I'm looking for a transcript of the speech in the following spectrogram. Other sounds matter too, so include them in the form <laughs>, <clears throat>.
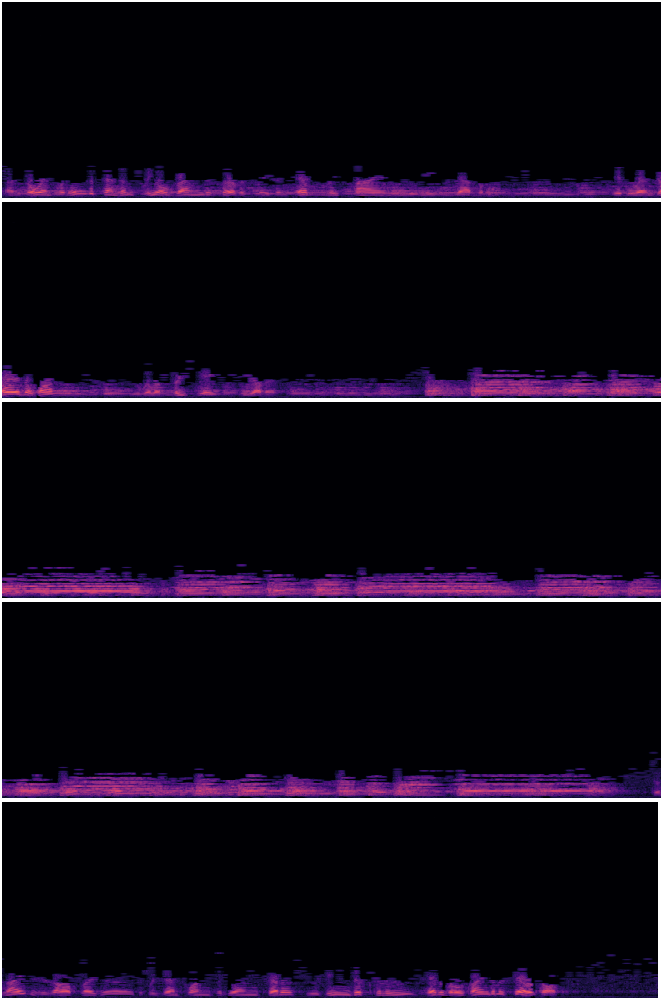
and go into an independent Rio Grande service station every time you need gasoline. If you enjoy the one, you will appreciate the other. Present once again Sheriff Eugene Biscailuz, head of the Los Angeles Sheriff's Office.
